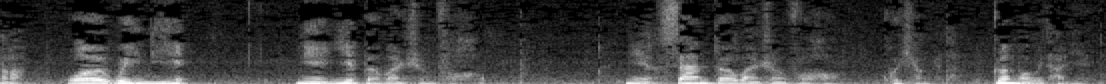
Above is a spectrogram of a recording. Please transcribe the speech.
啊！我为你念一百万声佛号，念三百万声佛号回向给他，专门为他念的。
